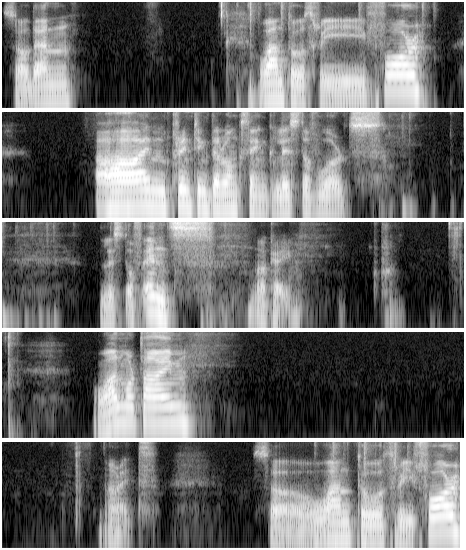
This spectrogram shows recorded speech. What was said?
so then one, two, three, four. I'm printing the wrong thing, list of words. List of ints, okay. One more time. All right. So one, two, three, four,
